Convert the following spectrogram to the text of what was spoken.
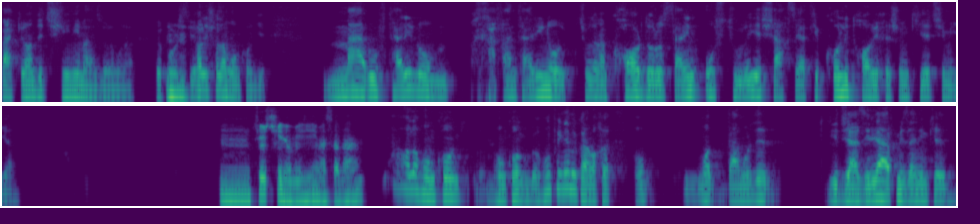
background چینی منظورمونم بپرسی. حالا شدم هنگ کنگی معروف ترین و خفن ترین و چه بدونم کار درست ترین اسطوره شخصیتی کل تاریخشون کیه؟ چی میگن؟ م، توی چین رو میگی مثلا؟ حالا هنگ کنگ هنگ کنگ هم فکر نمی‌کنم آخه خب ما در مورد یه جزیره حرف می‌زنیم که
